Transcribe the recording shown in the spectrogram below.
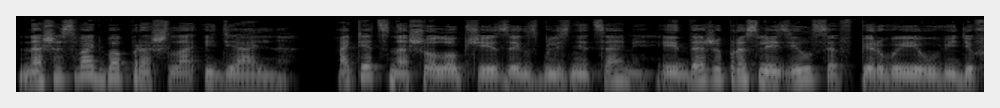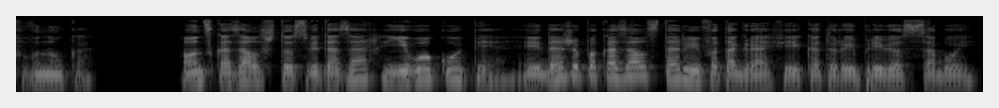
Наша свадьба прошла идеально. Отец нашел общий язык с близнецами и даже прослезился, впервые увидев внука. Он сказал, что Светозар – его копия, и даже показал старые фотографии, которые привез с собой.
